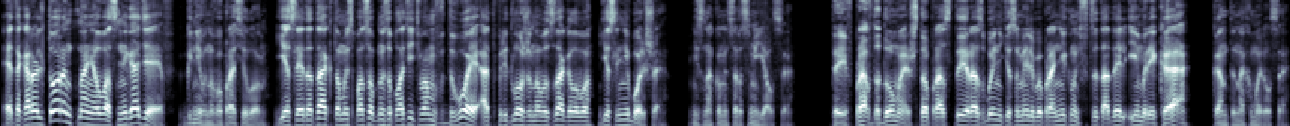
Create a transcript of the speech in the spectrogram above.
«Это король Торрент нанял вас, негодяев?» — гневно вопросил он. «Если это так, то мы способны заплатить вам вдвое от предложенного за голову, если не больше». Незнакомец рассмеялся. «Ты вправду думаешь, что простые разбойники сумели бы проникнуть в цитадель Имрика?» Канте нахмурился.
